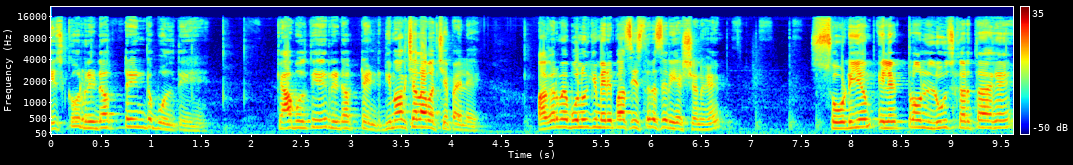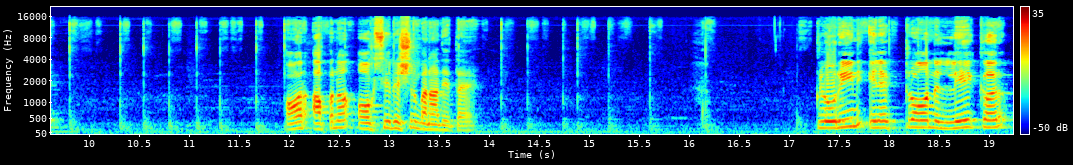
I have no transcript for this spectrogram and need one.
इसको रिडक्टेंट बोलते हैं। क्या बोलते हैं? रिडक्टेंट दिमाग चला बच्चे पहले। अगर मैं बोलूँ कि मेरे पास इस तरह से रिएक्शन है सोडियम इलेक्ट्रॉन लूज करता है और अपना ऑक्सीडेशन बना देता है। क्लोरीन इलेक्ट्रॉन लेकर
